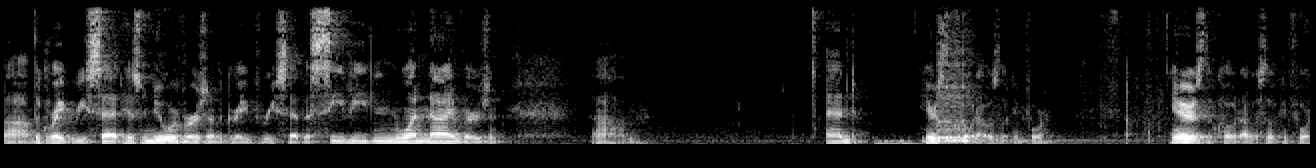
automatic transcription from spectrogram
uh, The Great Reset, his newer version of the Great Reset, the CV19 version. Um, and here's the quote I was looking for. Here's the quote I was looking for.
